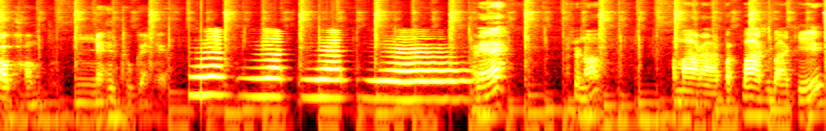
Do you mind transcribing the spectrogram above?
अब हम नहीं थूकेंगे अरे, सुनो, हमारा बकवास बातचीत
